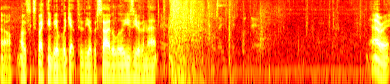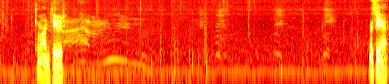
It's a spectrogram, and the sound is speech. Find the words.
oh, I was expecting to be able to get through the other side a little easier than that. Alright. Come on, dude. Where's he at?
